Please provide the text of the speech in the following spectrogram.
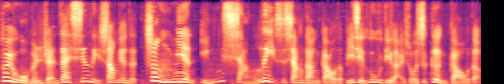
对于我们人在心理上面的正面影响。力是相当高的，比起陆地来说是更高的。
